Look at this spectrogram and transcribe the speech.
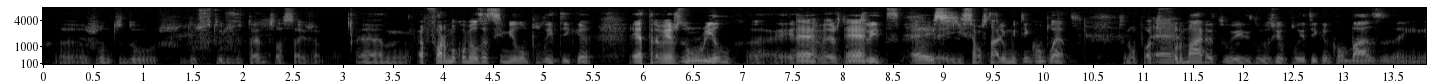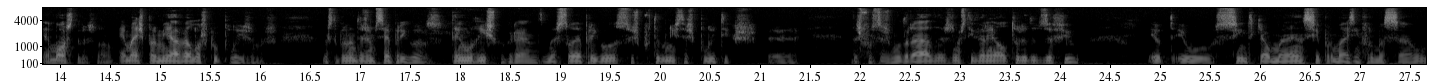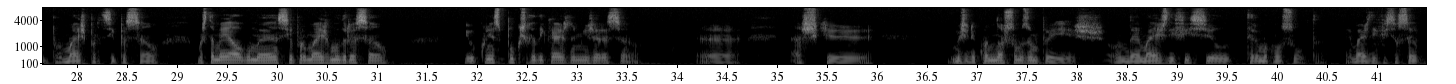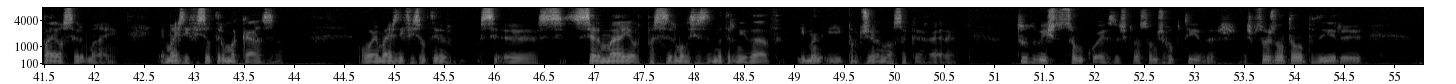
junto dos, dos futuros votantes? Ou seja, um, a forma como eles assimilam política é através de um reel, é, é através de um é, tweet. É isso. E isso é um cenário muito incompleto. Tu não podes é. formar a tua ideologia política com base em amostras. Não? É mais permeável aos populismos. Mas tu perguntas-me se é perigoso. Tem um risco grande, mas só é perigoso se os protagonistas políticos uh, das forças moderadas não estiverem à altura do desafio. Eu, eu, sinto que há uma ânsia por mais informação, por mais participação, mas também há alguma ânsia por mais moderação. Eu conheço poucos radicais na minha geração. Uh, acho que. Imagina, quando nós somos um país onde é mais difícil ter uma consulta, é mais difícil ser pai ou ser mãe, é mais difícil ter uma casa, ou é mais difícil ter, uh, ser mãe ou fazer uma licença de maternidade e, e, proteger a nossa carreira. Tudo isto são coisas que não são disruptivas. As pessoas não estão a pedir,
